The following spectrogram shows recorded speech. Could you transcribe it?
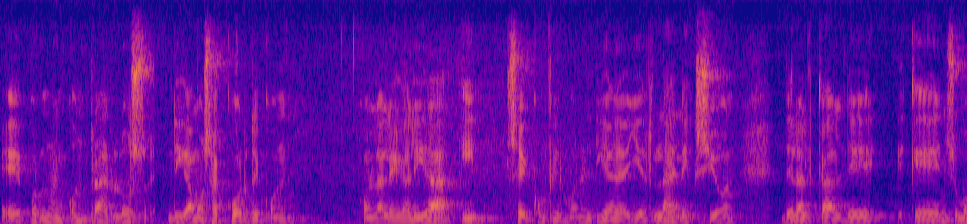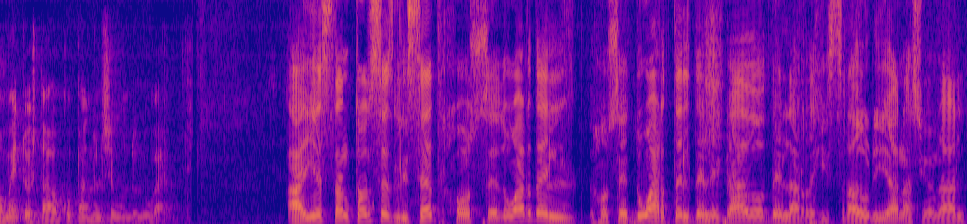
eh, por no encontrarlos, digamos, acorde con, con la legalidad y se confirmó en el día de ayer la elección del alcalde que en su momento estaba ocupando el segundo lugar. Ahí está entonces Lisset José Duarte, el, José Duarte, el delegado de la Registraduría Nacional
